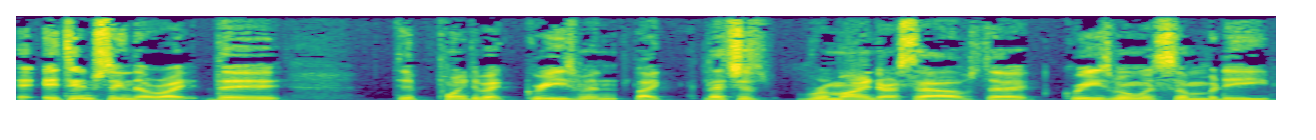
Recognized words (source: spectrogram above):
it's interesting though, right? The the point about Griezmann, like, let's just remind ourselves that Griezmann was somebody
